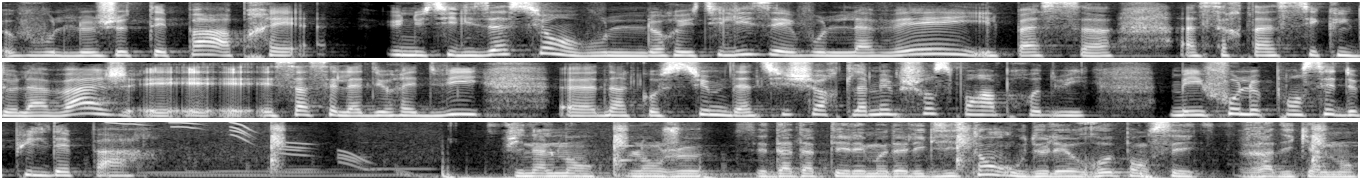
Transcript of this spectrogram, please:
vous le jetez pas après une utilisation. Vous le réutilisez, vous le lavez, il passe un certain cycle de lavage et, ça, c'est la durée de vie euh, d'un costume, d'un t-shirt. La même chose pour un produit. Mais il faut le penser depuis le départ. Finalement, l'enjeu, c'est d'adapter les modèles existants ou de les repenser radicalement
